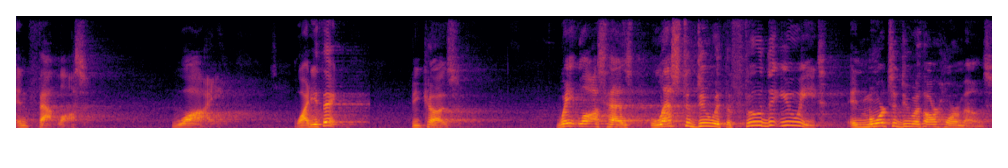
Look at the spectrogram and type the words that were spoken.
and fat loss. Why? Why do you think? Because weight loss has less to do with the food that you eat and more to do with our hormones.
